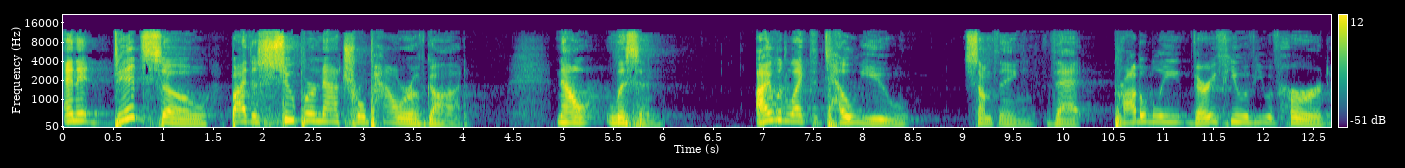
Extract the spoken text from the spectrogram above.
And it did so by the supernatural power of God. Now, listen, I would like to tell you something that probably very few of you have heard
